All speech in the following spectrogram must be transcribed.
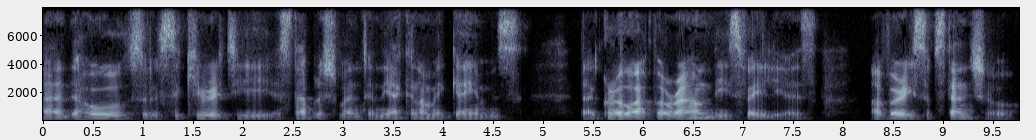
uh, the whole sort of security establishment and the economic games that grow up around these failures are very substantial.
